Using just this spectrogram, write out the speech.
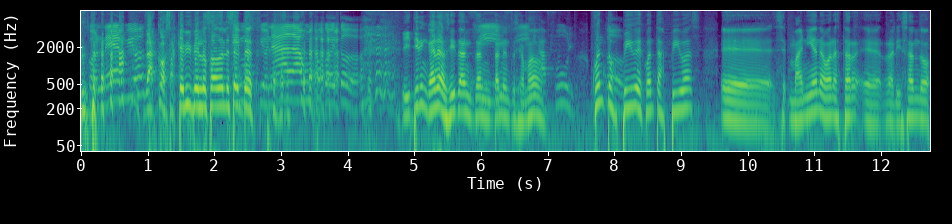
con nervios, las cosas que viven los adolescentes. emocionada, un poco de todo. ¿Y tienen ganas así tan, tan, Sí, tan sí, entusiasmados? a full. ¿Cuántos pibes, cuántas pibas eh, se- mañana van a estar eh, realizando,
